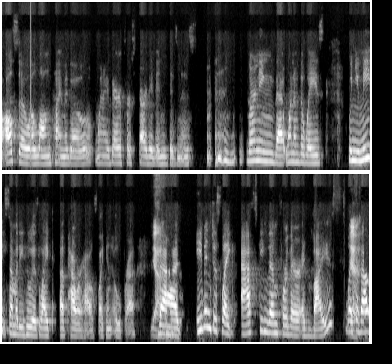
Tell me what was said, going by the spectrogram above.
also a long time ago when i very first started in business learning that one of the ways when you meet somebody who is like a powerhouse, like an Oprah, yeah. that even just like asking them for their advice, like yeah. about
